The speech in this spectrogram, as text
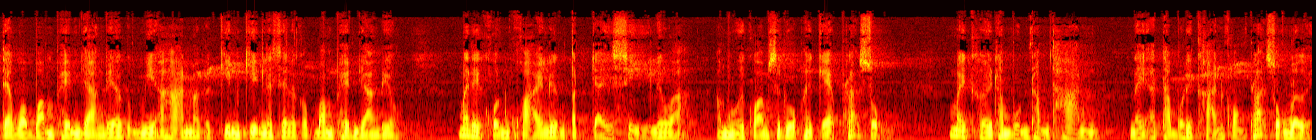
แต่ว่าบำเพ็ญอย่างเดียวมีอาหารมาก็กินกินแล้วเสร็จแล้วก็บำเพ็ญอย่างเดียว ไม่ได้ขนขวายเรื่องปัจจัยสี่หรือว่าอำนวยความสะดวกให้แก่พระสงฆ์ไม่เคยทำบุญทำทาน ในอัฐบริขารของพระสงฆ์เลย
